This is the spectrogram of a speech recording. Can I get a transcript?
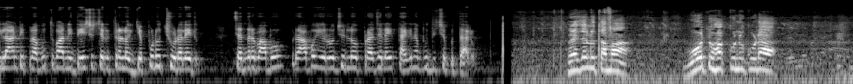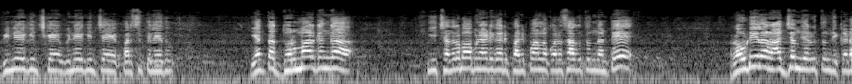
ఇలాంటి ప్రభుత్వాన్ని దేశ చరిత్రలో ఎప్పుడూ చూడలేదు. చంద్రబాబు రాబోయే రోజుల్లో ప్రజలే తగిన బుద్ధి చెబుతారు. ప్రజలు తమ ఓటు హక్కును కూడా వినియోగించే వినియోగించే పరిస్థితి లేదు. ఎంత దుర్మార్గంగా ఈ చంద్రబాబు నాయుడు గారి పరిపాలన కొనసాగుతుందంటే రౌడీల రాజ్యం జరుగుతుంది ఇక్కడ.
